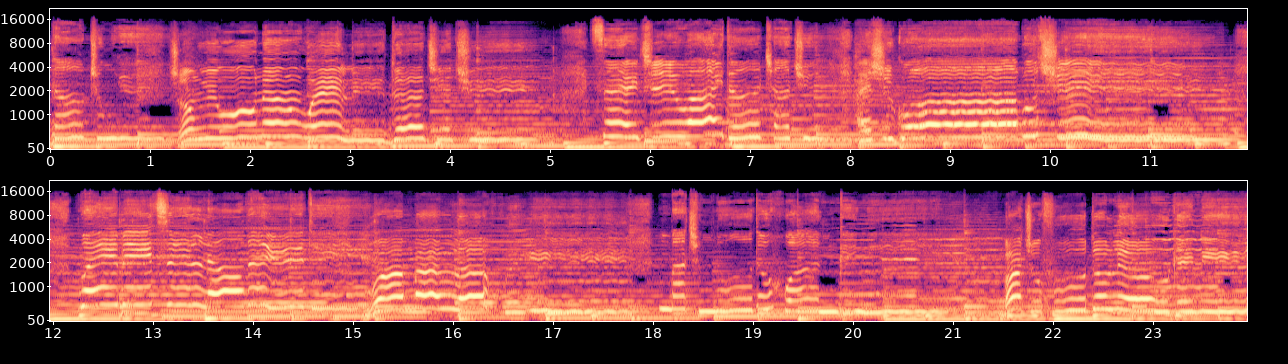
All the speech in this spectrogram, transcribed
到终于，终于无在爱之外的差距还是过不去。为彼此留的余地，挖满了回忆，把承诺都还给你，把祝福都留给你，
